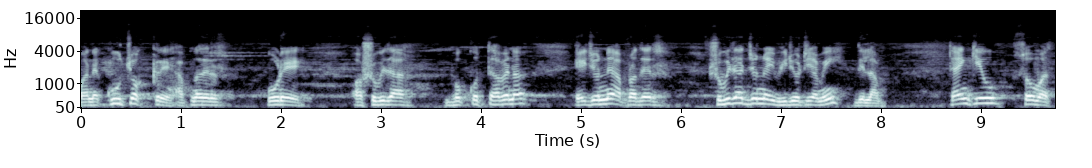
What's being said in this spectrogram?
মানে কুচক্রে আপনাদের পড়ে অসুবিধা ভোগ করতে হবে না। এই জন্যে আপনাদের সুবিধার জন্য এই ভিডিওটি আমি দিলাম। থ্যাংক ইউ সো মাচ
